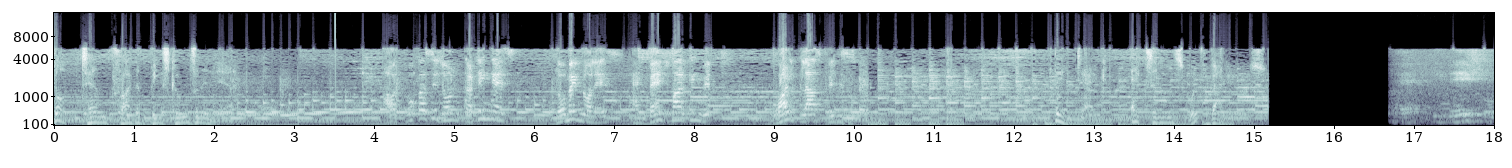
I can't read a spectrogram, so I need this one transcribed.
top 10 private B schools in India. Our focus is on cutting edge domain knowledge and benchmarking with world-class business. Big Tech. Excellence with values. है कि देश को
